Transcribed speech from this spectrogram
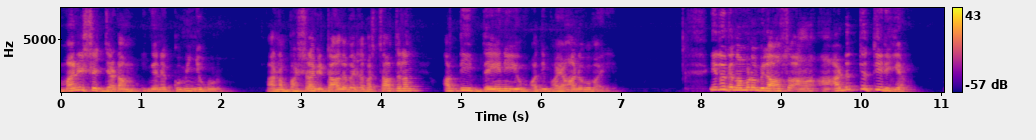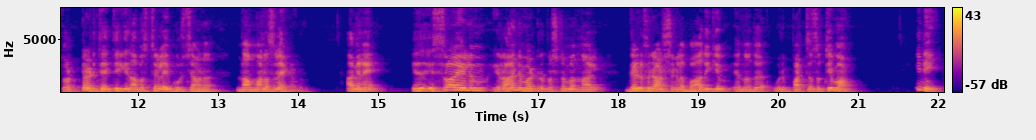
മനുഷ്യ ജഡം ഇങ്ങനെ കുമിഞ്ഞുകൂടും. കാരണം ഭക്ഷണം കിട്ടാതെ വരുന്ന പശ്ചാത്തലം അതിദയനീയവും അതിഭയാനകവുമായിരിക്കും. ഇതൊക്കെ നമ്മുടെ മുമ്പിൽ ആസ്വ അടുത്തെത്തിയിരിക്കുകയാണ്. തൊട്ടടുത്തെത്തിയിരിക്കുന്ന അവസ്ഥകളെക്കുറിച്ചാണ് നാം മനസ്സിലാക്കേണ്ടത്. അങ്ങനെ ഇസ്രായേലും ഇറാനുമായിട്ടൊരു പ്രശ്നം വന്നാൽ ഗൾഫ് രാഷ്ട്രങ്ങളെ ബാധിക്കും എന്നത് ഒരു പച്ച സത്യമാണ് ഇനി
